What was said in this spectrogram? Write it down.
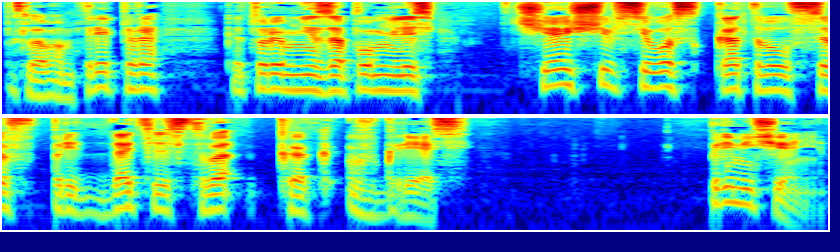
по словам Треппера, которые мне запомнились, чаще всего скатывался в предательство, как в грязь. Примечание.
